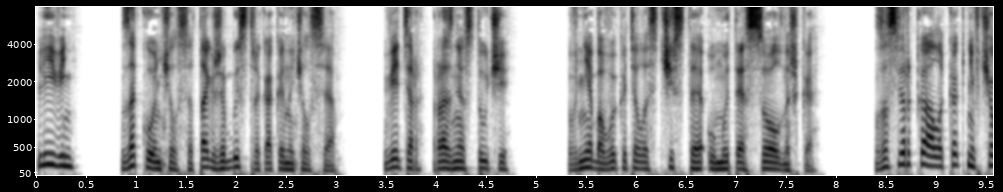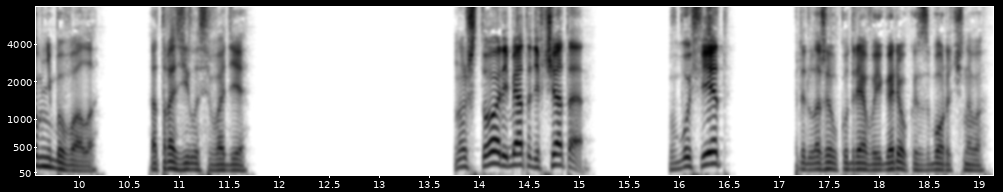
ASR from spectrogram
Ливень закончился так же быстро, как и начался. Ветер разнес тучи. В небо выкатилось чистое умытое солнышко. Засверкало, как ни в чем не бывало. Отразилось в воде. «Ну что, ребята, девчата, в буфет?» — предложил кудрявый Игорек из сборочного.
